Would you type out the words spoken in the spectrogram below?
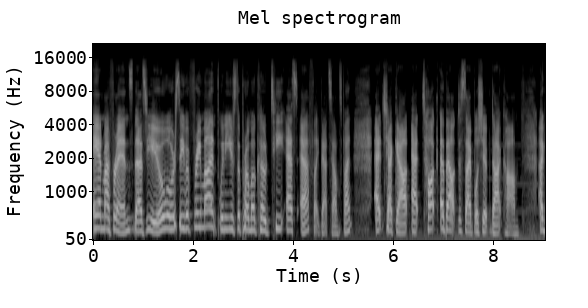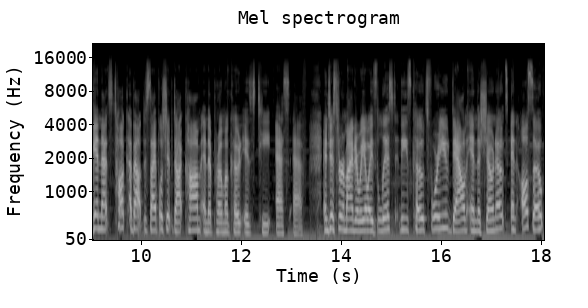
And my friends, that's you, will receive a free month when you use the promo code TSF, like that sounds fun, at checkout at talkaboutdiscipleship.com. Again, that's talkaboutdiscipleship.com, and the promo code is TSF. And just a reminder, we always list these codes for you down in the show notes and also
